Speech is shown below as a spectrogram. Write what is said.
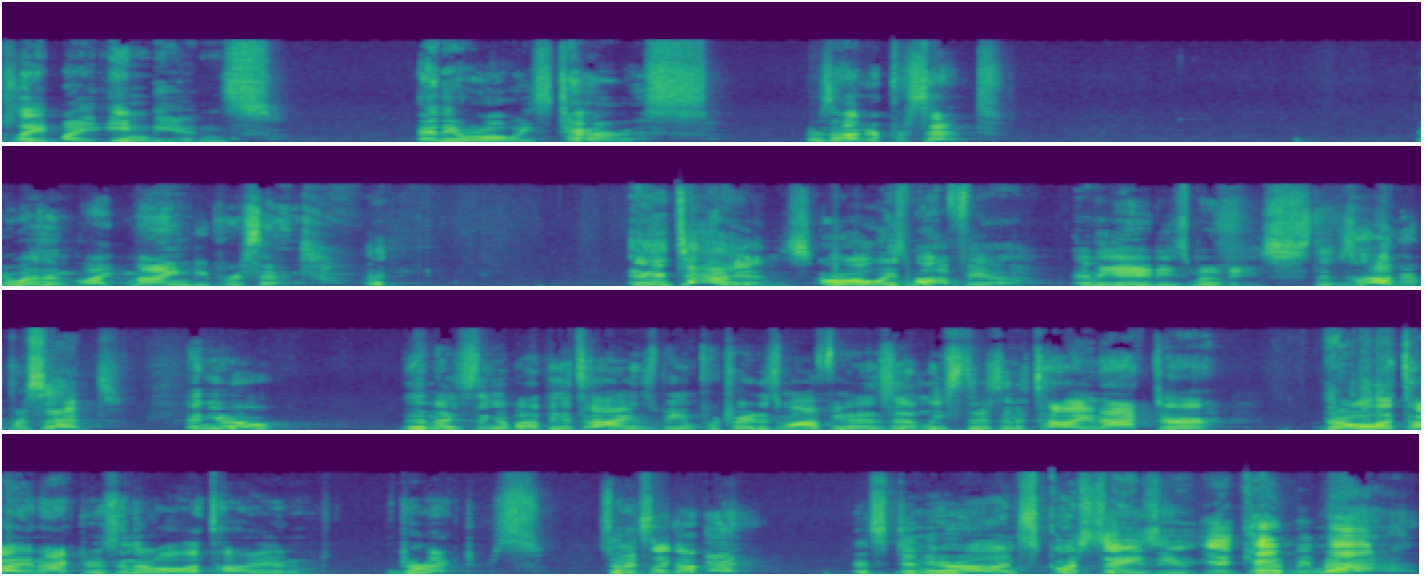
played by Indians and they were always terrorists. It was 100%. It wasn't like 90%. The Italians are always mafia in the 80s movies. Is 100%. And you know, the nice thing about the Italians being portrayed as mafia is at least there's an Italian actor. They're all Italian actors and they're all Italian directors. So it's like, okay, it's De Niro and Scorsese. You can't be mad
